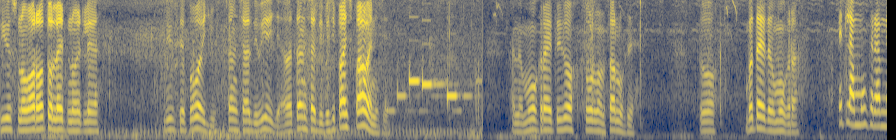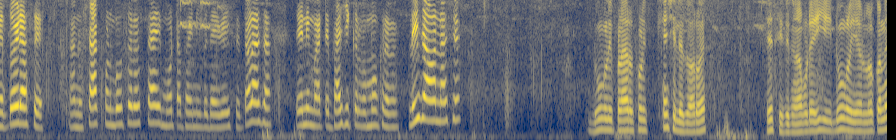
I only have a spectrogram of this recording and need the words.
દિવસનો વારો હતો લાઇટનો એટલે દિવસે પવાઈ ગયું. ત્રણ ચાર દી વહી જાય હવે ત્રણ ચાર દી પછી પાછી પાવાની છે. અને મોગરા તો જો તોડવાનું ચાલુ છે. તો બતાવી દઉં મોગરા. એટલા મોગરા મેં તોડ્યા છે. આનું શાક પણ બહુ સરસ થાય. મોટા ભાઈની બધા વેચ છે તળાશા તેની માટે ભાજી કરવા મોગરા લઈ જવાના છે. ડુંગળી પણ આરો થોડી ખેંચી લેતો આરો જેથી કરીને આપણે એ ડુંગળી લોકોને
